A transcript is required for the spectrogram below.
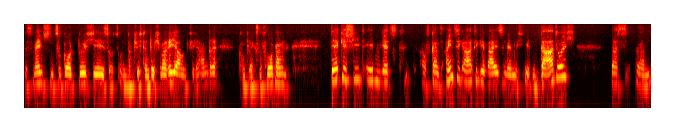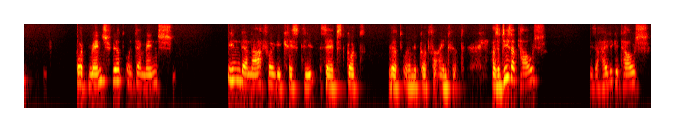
des Menschen zu Gott durch Jesus und natürlich dann durch Maria und viele andere, komplexer Vorgang, der geschieht eben jetzt auf ganz einzigartige Weise, nämlich eben dadurch, dass ähm, Gott Mensch wird und der Mensch in der Nachfolge Christi selbst Gott wird oder mit Gott vereint wird. Also dieser Tausch, dieser heilige Tausch,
